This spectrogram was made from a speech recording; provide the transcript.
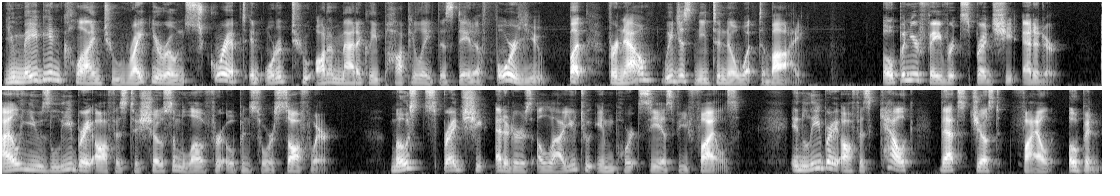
you may be inclined to write your own script in order to automatically populate this data for you. But for now, we just need to know what to buy. Open your favorite spreadsheet editor. I'll use LibreOffice to show some love for open source software. Most spreadsheet editors allow you to import CSV files. In LibreOffice Calc, that's just File, Open.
